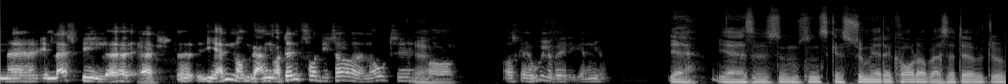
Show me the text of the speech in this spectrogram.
en, øh, en lastbil uh, ja. at, uh, i anden omgang, og den får de så lov til ja. at, at skal have udleveret igen jo. Ja, ja altså sådan, sådan skal summere det kort op. Altså, der, der,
